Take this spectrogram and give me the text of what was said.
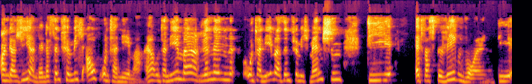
engagieren, denn das sind für mich auch Unternehmer. Ja, Unternehmerinnen, Unternehmer sind für mich Menschen, die etwas bewegen wollen, die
